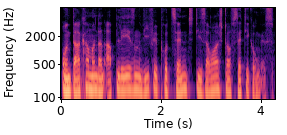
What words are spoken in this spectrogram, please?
Und da kann man dann ablesen, wie viel Prozent die Sauerstoffsättigung ist.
